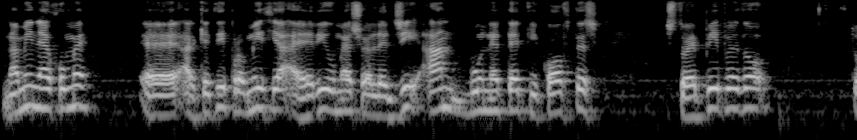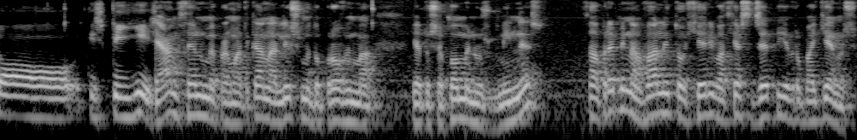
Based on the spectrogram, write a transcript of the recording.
να μην έχουμε ε, αρκετή προμήθεια αερίου μέσω LNG αν μπουν τέτοιοι κόφτες στο επίπεδο το, της πηγής. Και αν θέλουμε πραγματικά να λύσουμε το πρόβλημα για τους επόμενους μήνες, θα πρέπει να βάλει το χέρι βαθιά στην τσέπη η Ευρωπαϊκή Ένωση.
